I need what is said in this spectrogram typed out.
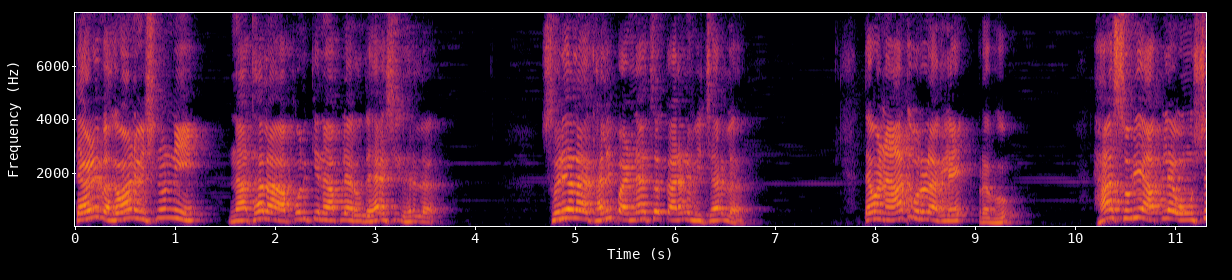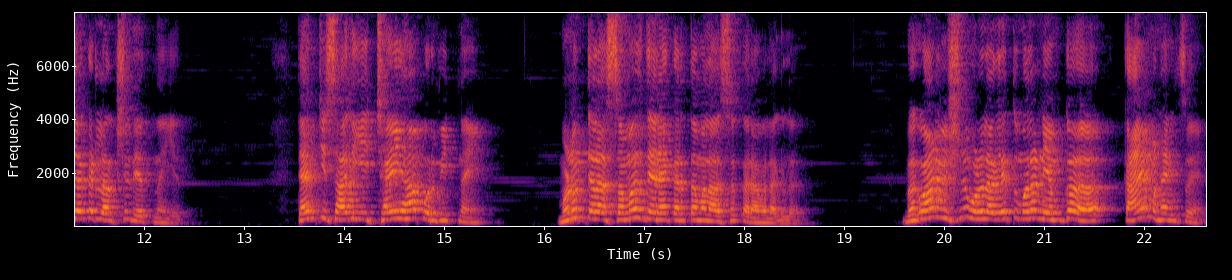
त्यावेळी भगवान विष्णूंनी नाथाला आपुलकीनं आपल्या हृदयाशी धरलं. सूर्याला खाली पाडण्याचं कारण विचारलं. तेव्हा नाथ बोलू लागले प्रभू हा सूर्य आपल्या वंशाकडे लक्ष देत नाहीयेत. त्यांची साधी इच्छाही हा पुरवीत नाही. म्हणून त्याला समज देण्याकरता मला असं करावं लागलं. भगवान विष्णू बोलू लागले तुम्हाला नेमकं काय म्हणायचं आहे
